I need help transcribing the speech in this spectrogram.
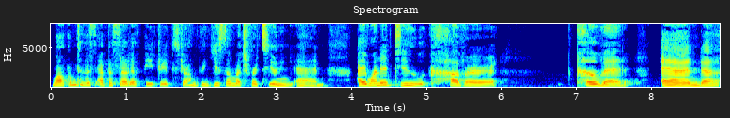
Welcome to this episode of Patriot Strong. Thank you so much for tuning in. I wanted to cover COVID and uh,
